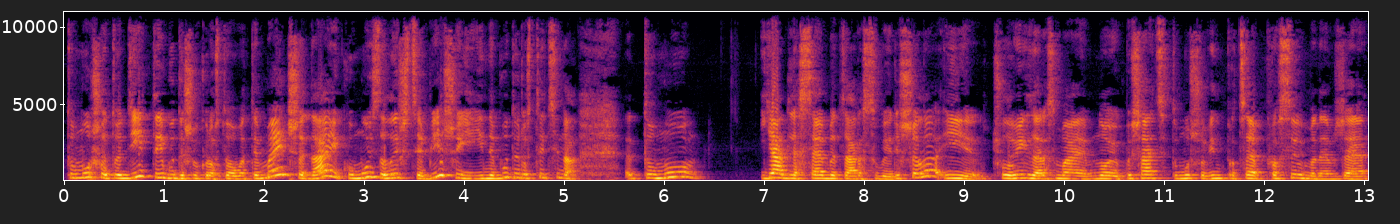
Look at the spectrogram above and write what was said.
тому що тоді ти будеш використовувати менше, да, і комусь залишиться більше, і не буде рости ціна. Тому я для себе зараз вирішила, і чоловік зараз має мною пишатися, тому що він про це просив мене вже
